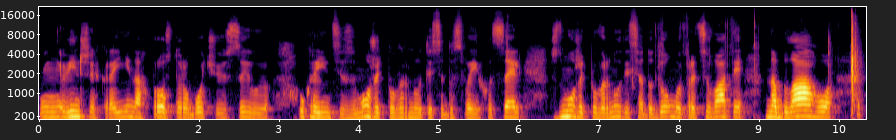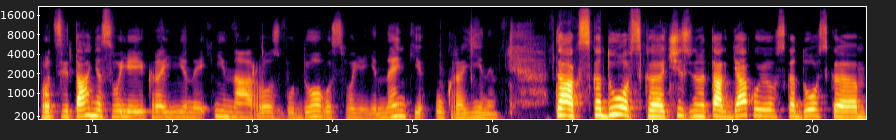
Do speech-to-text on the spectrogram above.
в інших країнах, просто робочою силою. Українці зможуть повернутися до своїх осель, зможуть повернутися додому і працювати на благо процвітання своєї країни і на розбудову своєї неньки України. Так, Скадовськ, чи так, дякую, Скадовськ, е,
